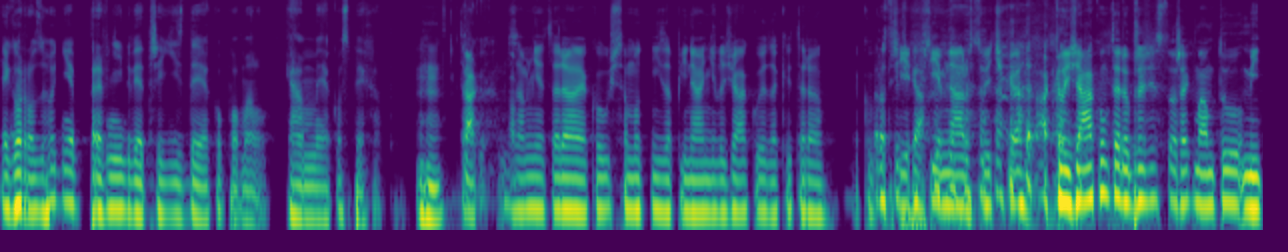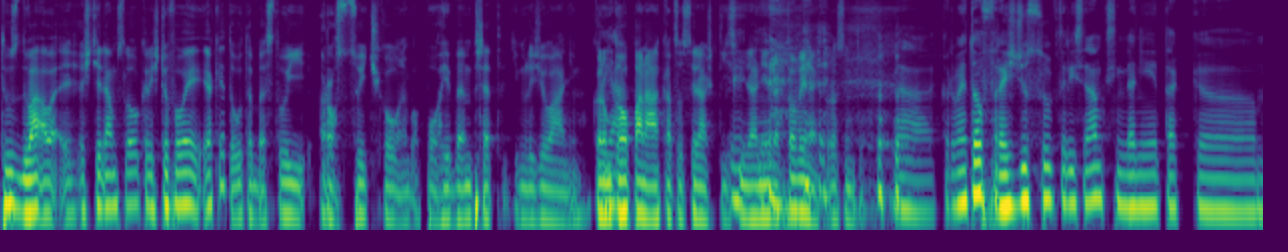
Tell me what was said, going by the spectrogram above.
Jako rozhodně první dvě, tři jízdy jako pomalu. Kam jako spěchat. Mm-hmm. Tak, tak za mě teda jako už samotný zapínání lyžáku je taky teda jako rozcvička. příjemná rozcvička. A k lyžákům, to je dobře, že jsi to řekl, mám tu Mýtus 2, ale ještě dám slovo Krištofovi. Jak je to u tebe s tvojí rozcvičkou nebo pohybem před tím lyžováním? Krom Já... toho panáka, co si dáš k té snídani, tak to vynech, prosím tě. Kromě toho fresh juice, který si dám k snídani, tak uh,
